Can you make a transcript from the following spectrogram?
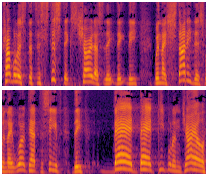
trouble is, the statistics showed us the, the, the, when they studied this, when they worked out to see if the bad, bad people in jail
